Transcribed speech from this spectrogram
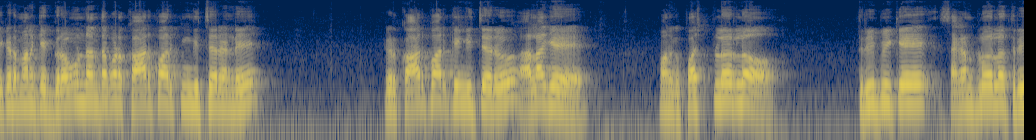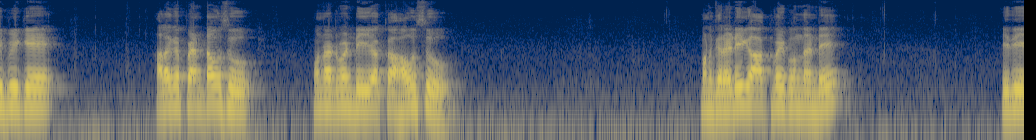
ఇక్కడ మనకి గ్రౌండ్ అంతా కూడా కార్ పార్కింగ్ ఇచ్చారండి. ఇక్కడ కార్ పార్కింగ్ ఇచ్చారు. అలాగే మనకు ఫస్ట్ ఫ్లోర్లో త్రీ పీకే సెకండ్ ఫ్లోర్లో త్రీ పీకే అలాగే పెంట్ హౌస్ ఉన్నటువంటి ఈ యొక్క హౌసు మనకు రెడీగా ఆక్యుపైకి ఉందండి. ఇది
